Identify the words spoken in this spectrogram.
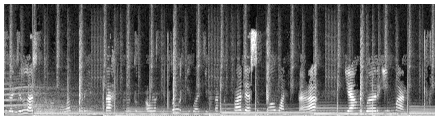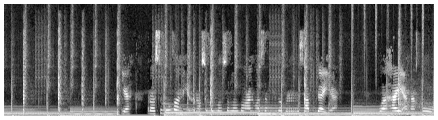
sudah jelas itu bahwa perintah menutup aurat itu diwajibkan kepada semua wanita yang beriman. Ya Rasulullah nih Rasulullah Shallallahu Alaihi Wasallam juga bersabda ya wahai anakku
